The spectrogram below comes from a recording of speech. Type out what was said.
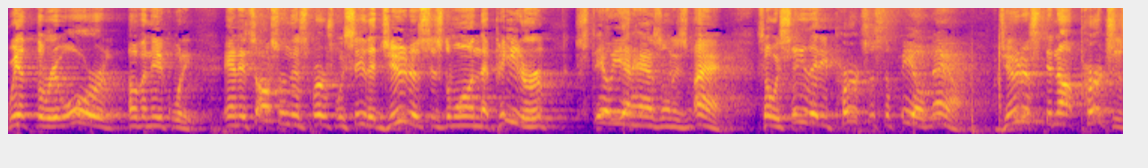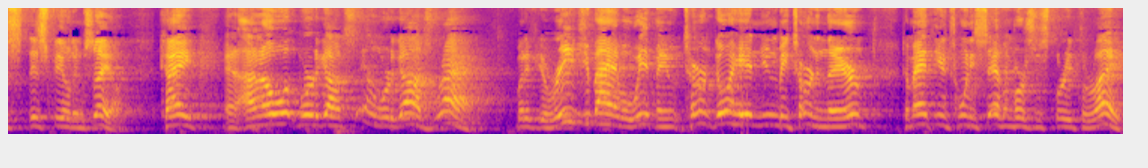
with the reward of iniquity. And it's also in this verse we see that Judas is the one that Peter still yet has on his mind. So we see that he purchased the field. Now, Judas did not purchase this field himself. Okay? And I know what the Word of God's saying. The Word of God's right. But if you read your Bible with me, turn, go ahead and you can be turning there to Matthew 27, verses 3 through 8.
